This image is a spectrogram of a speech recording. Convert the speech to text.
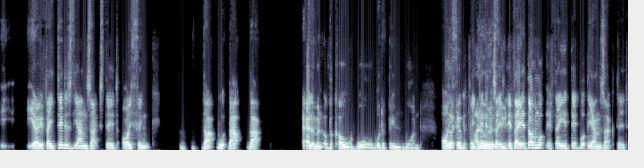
you know, if they did as the Anzacs did, I think that would that that element of the Cold War would have been won. I like think a, if they did it, if, if they had done what if they did what the Anzac did.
